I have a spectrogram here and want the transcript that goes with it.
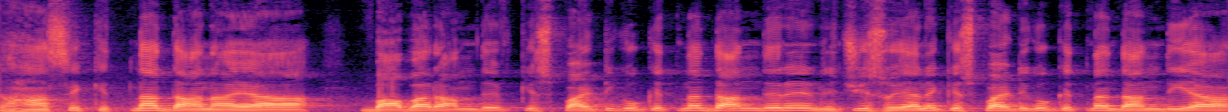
कहाँ से कितना दान आया? बाबा रामदेव किस पार्टी को कितना दान दे रहे हैं? रिची सोया ने किस पार्टी को कितना दान दिया?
